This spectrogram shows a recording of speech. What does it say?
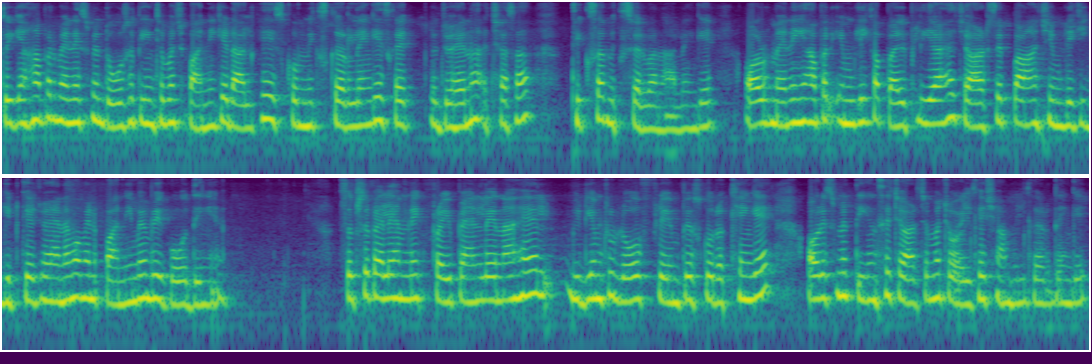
तो यहाँ पर मैंने इसमें दो से तीन चम्मच पानी के डाल के इसको मिक्स कर लेंगे। इसका एक जो है ना अच्छा सा, थिक सा मिक्सचर बना लेंगे। और मैंने यहाँ पर इमली का पल्प लिया है। चार से पाँच इमली की गिटके जो है ना, वो मैंने पानी में भिगो दी हैं। सबसे पहले हमने एक फ्राई पैन लेना है, मीडियम टू लो फ्लेम पे उसको रखेंगे और इसमें तीन से चार चम्मच ऑयल के शामिल कर देंगे।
